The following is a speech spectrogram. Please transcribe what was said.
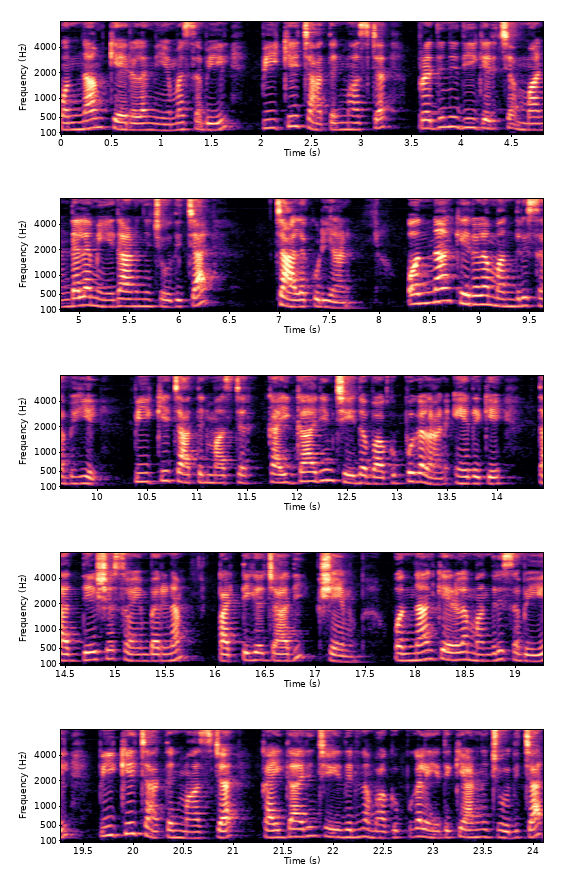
ഒന്നാം കേരള നിയമസഭയിൽ പി കെ ചാത്തൻ മാസ്റ്റർ പ്രതിനിധീകരിച്ച മണ്ഡലം ഏതാണെന്ന് ചോദിച്ചാൽ ചാലക്കുടിയാണ്. ഒന്നാം കേരള മന്ത്രിസഭയിൽ പി കെ ചാത്തൻ മാസ്റ്റർ കൈകാര്യം ചെയ്ത വകുപ്പുകളാണ് ഏതൊക്കെ? തദ്ദേശ സ്വയംഭരണം പട്ടികജാതി ക്ഷേമം. ഒന്നാം കേരള മന്ത്രിസഭയിൽ പി കെ ചാത്തൻ മാസ്റ്റർ കൈകാര്യം ചെയ്തിരുന്ന വകുപ്പുകൾ ഏതൊക്കെയാണെന്ന് ചോദിച്ചാൽ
